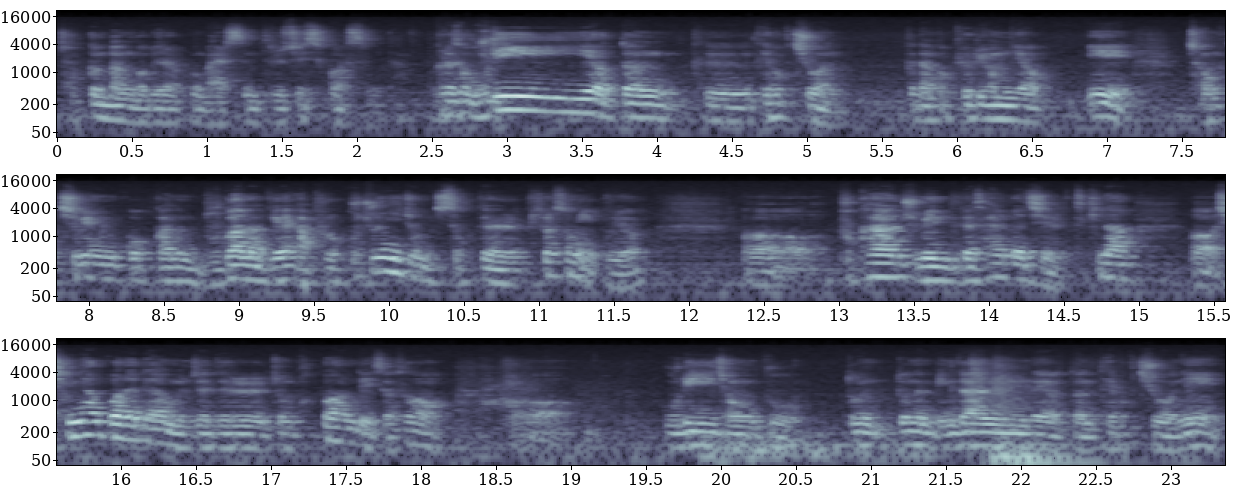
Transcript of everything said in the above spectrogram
접근 방법이라고 말씀드릴 수 있을 것 같습니다. 그래서 우리의 어떤 그 대북 지원, 그 남북 교류 협력이 정치 왜곡과는 무관하게 앞으로 꾸준히 좀 지속될 필요성이 있고요. 어, 북한 주민들의 삶의 질, 특히나 어, 식량권에 대한 문제들을 좀 확보하는 데 있어서 어, 우리 정부 또는, 또는 민간의 어떤 대북 지원이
